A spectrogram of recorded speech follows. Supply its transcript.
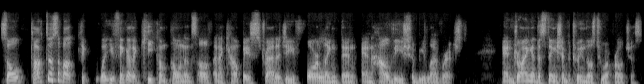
So talk to us about the, what you think are the key components of an account based strategy for LinkedIn and how these should be leveraged and drawing a distinction between those two approaches.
